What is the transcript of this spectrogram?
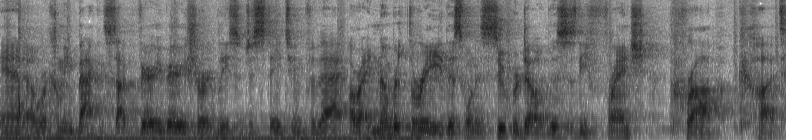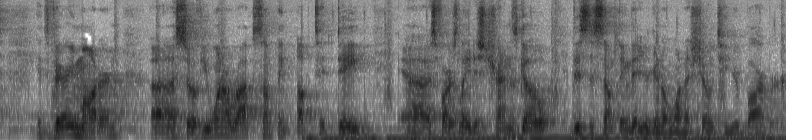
and uh, we're coming back in stock very, very shortly, so just stay tuned for that. All right, number three, this one is super dope. This is the French crop cut. It's very modern, uh, so if you wanna rock something up to date, uh, as far as latest trends go, this is something that you're gonna wanna show to your barber.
